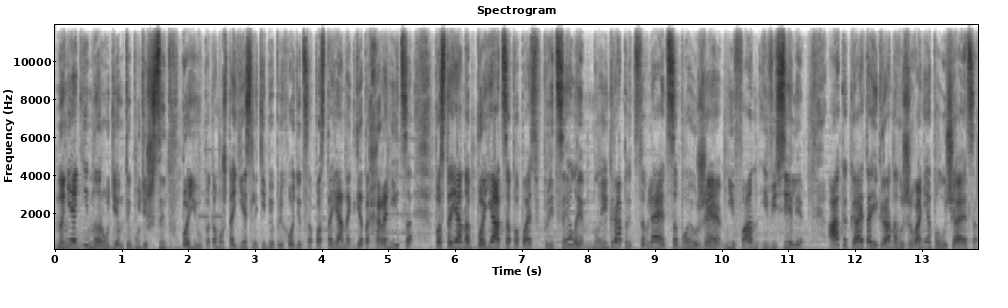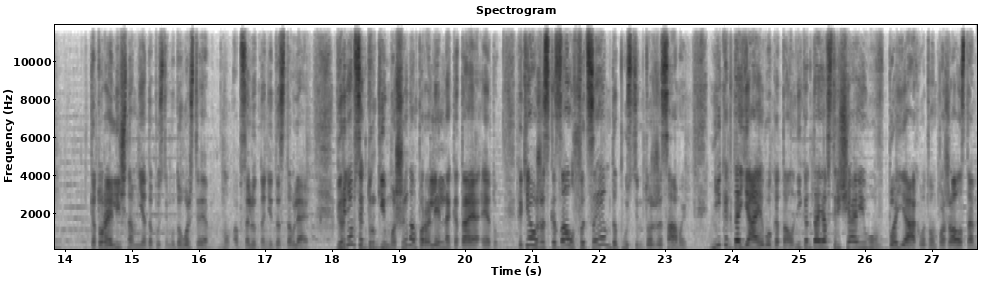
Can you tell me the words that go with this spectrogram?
Но ни одним орудием ты будешь сыт в бою, потому что если тебе приходится постоянно где-то хорониться, постоянно бояться попасть в прицелы, ну игра представляет собой уже не фан и веселье, а какая-то игра на выживание получается которая лично мне, допустим, удовольствия, ну, абсолютно не доставляет. Вернемся к другим машинам, параллельно катая эту. Как я уже сказал, ФЦМ, допустим, тот же самый. Никогда я его катал, никогда я встречаю его в боях. Вот вам, пожалуйста,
